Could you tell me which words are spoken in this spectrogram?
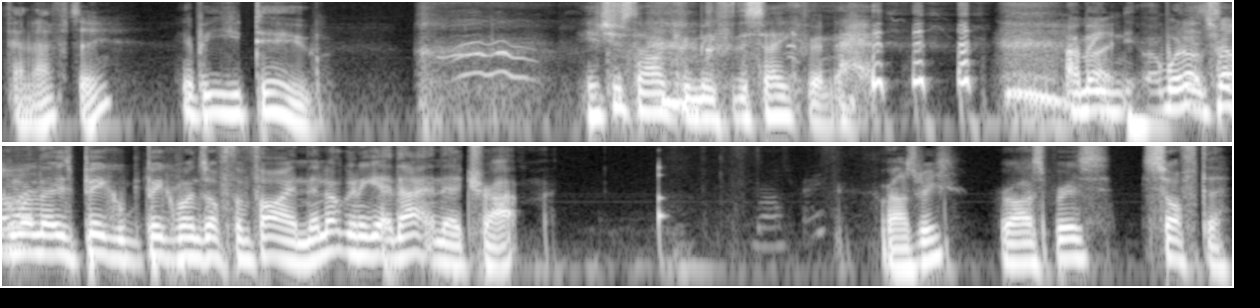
don't have to. Yeah, but you do. You're just arguing me for the sake of it. I mean, we're not It's talking not one of those big big ones off the vine. They're not going to get that in their trap. Raspberries. Raspberries, softer.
